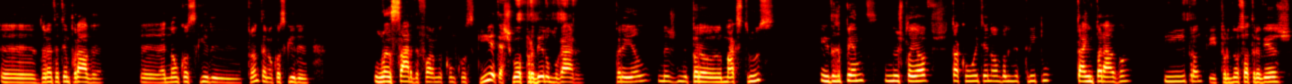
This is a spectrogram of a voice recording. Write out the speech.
uh, durante a temporada uh, a não conseguir pronto, a não conseguir lançar da forma como conseguia, até chegou a perder o lugar para ele, mas para o Max Truss e de repente nos playoffs está com 8 e 9 da linha de triplo, está imparável e pronto, e tornou-se outra vez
